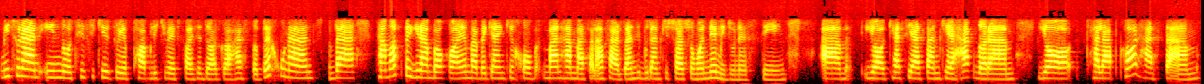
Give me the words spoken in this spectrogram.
می‌تونن این نوتیسی که روی پابلیک وبسایت دادگاه هست رو بخونن و تماس بگیرن با قائم و بگن که خب من هم مثلا فرزندی بودم که شاید شما نمی‌دونستین. یا کسی هستم که حق دارم یا طلبکار هستم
